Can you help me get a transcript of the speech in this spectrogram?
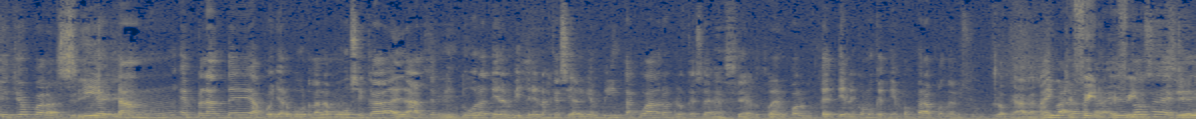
sitio para... Y están en plan de apoyar burda la música, el arte, pintura, tienen vitrinas que si alguien pinta cuadros, lo que sea, Es cierto. pueden te tienen como que tiempos para poner su- lo que hagan ahí. Qué fino, qué fino. Entonces, Sí, el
